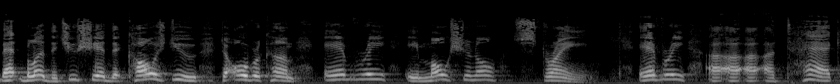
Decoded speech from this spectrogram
that blood that you shed that caused you to overcome every emotional strain every uh, uh, uh, attack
